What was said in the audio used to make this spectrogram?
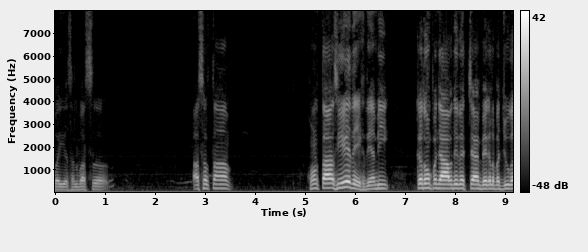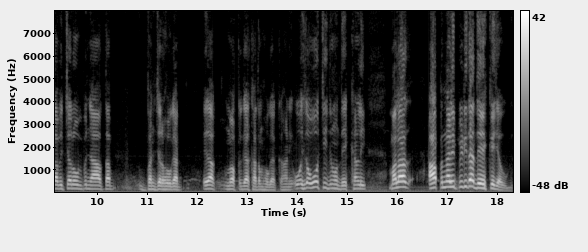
ਬਾਈ ਅਸਲ ਬਸ, ਅਸਲ ਤਾਂ ਹੁਣ ਤਾਂ ਅਸੀਂ ਇਹ ਦੇਖਦੇ ਆਂ ਵੀ ਕਦੋਂ ਪੰਜਾਬ ਦੇ ਵਿੱਚ ਐ ਬਿਗਲ ਵੱਜੂਗਾ ਵੀ ਚਲੋ ਵੀ ਪੰਜਾਬ ਤਾਂ ਬੰਜਰ ਹੋ ਗਿਆ, ਇਹਦਾ ਮੁੱਕ ਗਿਆ, ਖਤਮ ਹੋ ਗਿਆ ਕਹਾਣੀ। ਉਹ ਅਸੀਂ ਤਾਂ ਉਹ ਚੀਜ਼ ਨੂੰ ਦੇਖਣ ਲਈ, ਮਤਲਬ ਆਪਣ ਵਾਲੀ ਪੀੜ੍ਹੀ ਤਾਂ ਦੇਖ ਕੇ ਜਾਊਗੀ।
